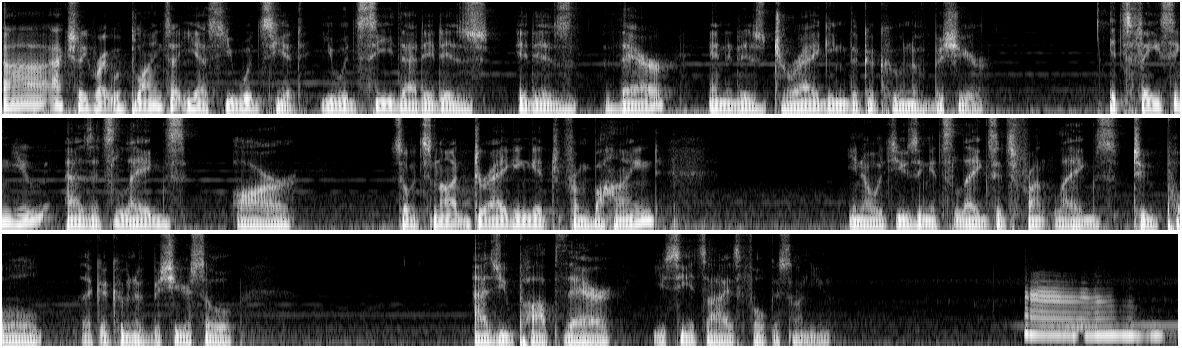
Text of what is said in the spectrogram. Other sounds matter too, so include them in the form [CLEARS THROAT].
Uh actually right with blindsight, yes, you would see it. You would see that it is it is there and it is dragging the cocoon of Bashir. It's facing you as its legs are so it's not dragging it from behind. You know, it's using its legs, its front legs to pull the cocoon of Bashir so as you pop there, you see its eyes focus on you. Um,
